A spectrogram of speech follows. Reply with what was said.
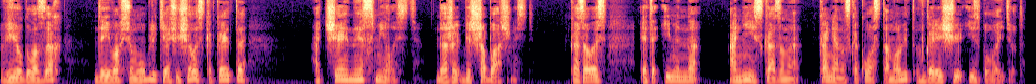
В ее глазах, да и во всем облике ощущалась какая-то отчаянная смелость, даже бесшабашность. Казалось, это именно о ней сказано «коня на скаку остановит, в горящую избу войдет».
